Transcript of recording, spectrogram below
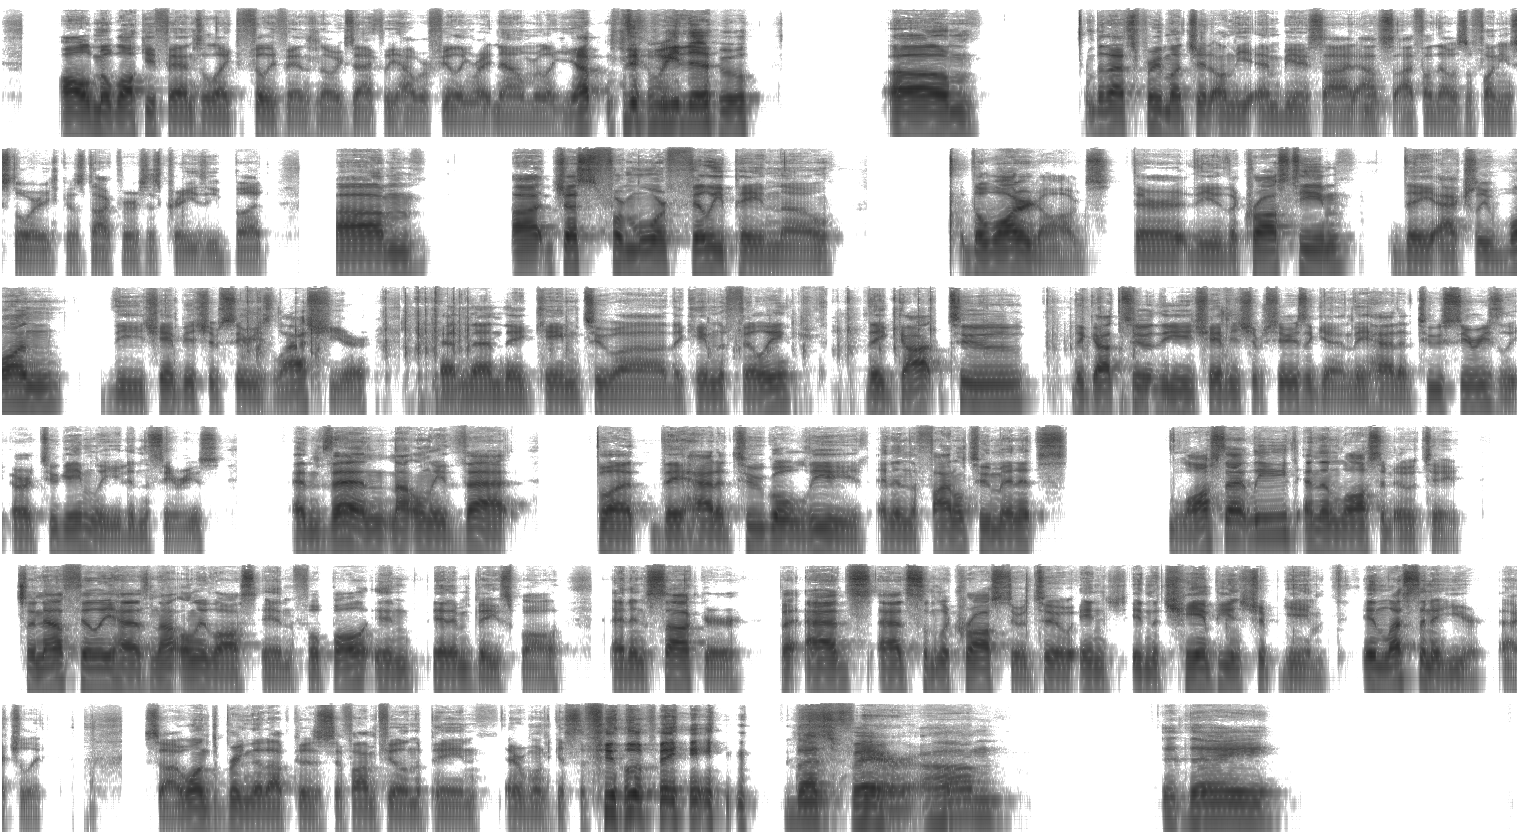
all Milwaukee fans are like Philly fans know exactly how we're feeling right now, and we're like, "Yep, we do." Um, but that's pretty much it on the NBA side. Outside, I thought that was a funny story because Doc Rivers is crazy. But um, uh, just for more Philly pain though, the Water Dogs, they're the the cross team. They actually won the championship series last year, and then they came to uh they came to Philly they got to they got to the championship series again. They had a two series lead or two game lead in the series. And then not only that, but they had a two goal lead and in the final 2 minutes lost that lead and then lost in OT. So now Philly has not only lost in football, in and in baseball, and in soccer, but adds adds some lacrosse to it too in in the championship game in less than a year, actually. So I wanted to bring that up because if I'm feeling the pain, everyone gets to feel the pain. That's fair. Um, did they?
